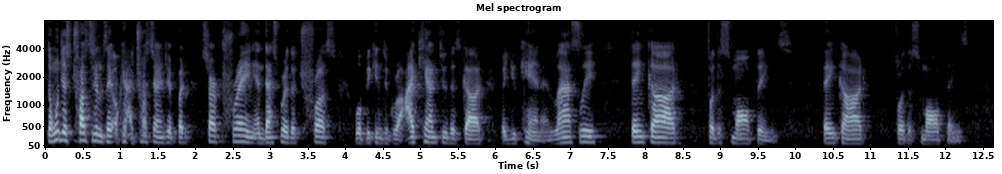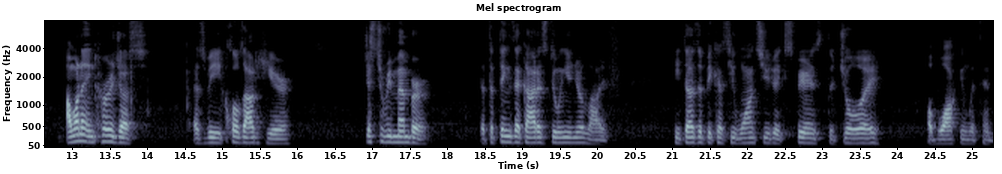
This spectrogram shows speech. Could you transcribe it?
Don't just trust in Him and say, okay, I trust in Him, but start praying, and that's where the trust will begin to grow. I can't do this, God, but you can. And lastly, thank God for the small things. Thank God for the small things. I want to encourage us as we close out here just to remember that the things that God is doing in your life, He does it because He wants you to experience the joy of walking with Him.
